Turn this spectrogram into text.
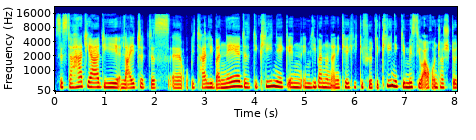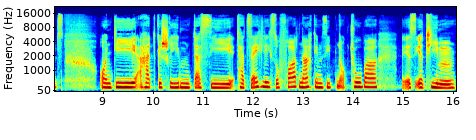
Sister Hadja, die leitet das äh, Hopital Libanais, die, die Klinik in, im Libanon, eine kirchlich geführte Klinik, die Missio auch unterstützt. Und die hat geschrieben, dass sie tatsächlich sofort nach dem 7. Oktober ist ihr Team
